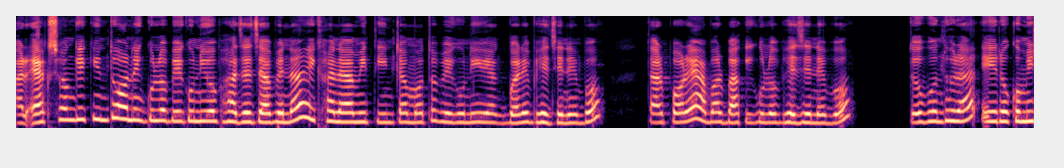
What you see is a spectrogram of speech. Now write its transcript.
আর একসঙ্গে কিন্তু অনেকগুলো বেগুনিও ভাজা যাবে না। এখানে আমি তিনটা মতো বেগুনি একবারে ভেজে নেব। তারপরে আবার বাকিগুলো ভেজে নেব। তো বন্ধুরা এরকমই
